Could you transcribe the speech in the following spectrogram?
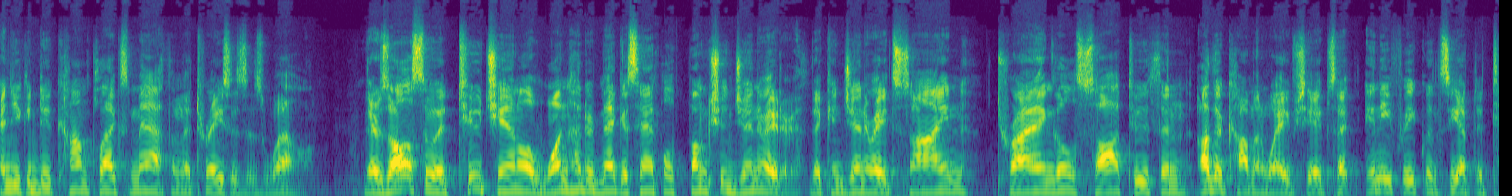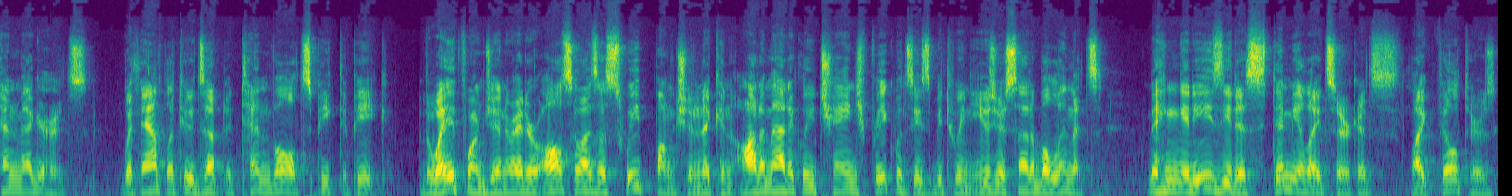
and you can do complex math on the traces as well. There's also a two-channel 100 megasample function generator that can generate sine, triangle, sawtooth, and other common wave shapes at any frequency up to 10 megahertz, with amplitudes up to 10 volts peak to peak. The waveform generator also has a sweep function that can automatically change frequencies between user-settable limits, making it easy to stimulate circuits, like filters,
